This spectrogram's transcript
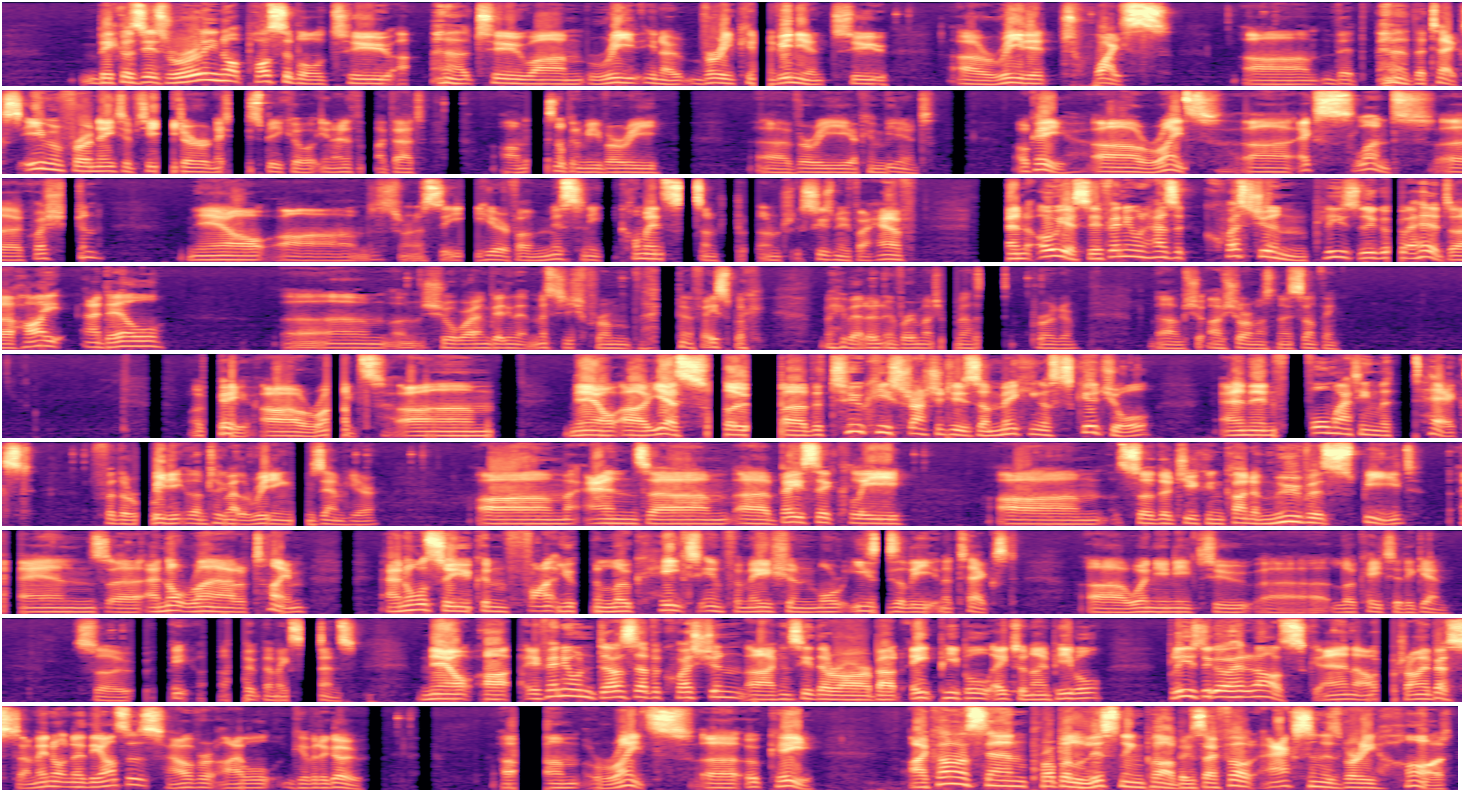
because it's really not possible to to um, read, you know, very convenient to uh, read it twice, um, the, the text, even for a native teacher, native speaker, you know, anything like that um, it's not going to be very, uh, very uh, convenient. Okay, uh, right, uh, excellent uh, question. Now, uh, I'm just trying to see here if I've missed any comments. I'm, I'm, excuse me if I have. And oh yes, if anyone has a question, please do go ahead. hi, Adele. Um, I'm not sure where I'm getting that message from Facebook. Maybe I don't know very much about this program. I'm sure, I'm sure I must know something. Okay, uh, right. Um, now, uh, yes, so uh, the two key strategies are making a schedule and then formatting the text for the reading. I'm talking about the reading exam here. Um, and um, uh, basically, um, so that you can kind of move at speed and uh, and not run out of time. And also, you can find you can locate information more easily in a text uh, when you need to uh, locate it again. So I hope that makes sense. Now, uh, if anyone does have a question, uh, I can see there are about eight people, eight or nine people. Please do go ahead and ask, and I'll try my best. I may not know the answers, however, I will give it a go. Um, right, uh, okay. I can't understand proper listening part because I felt accent is very hard.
